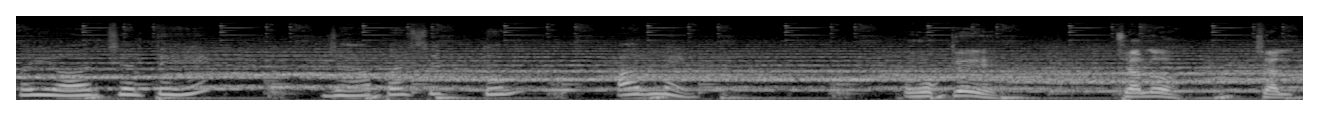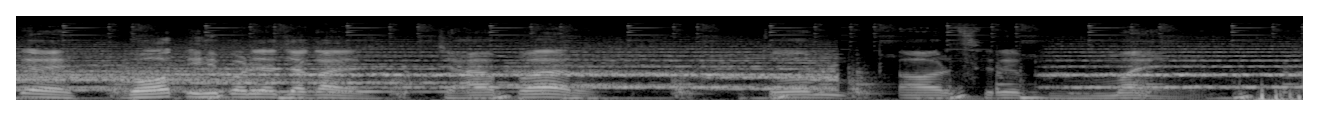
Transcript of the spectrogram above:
कहीं और चलते हैं, जहाँ पर सिर्फ़ तुम और मैं। ओके, चलो, चलते हैं। बहुत ही बढ़िया जगह है, जहाँ पर तुम और सिर्फ़ मैं।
